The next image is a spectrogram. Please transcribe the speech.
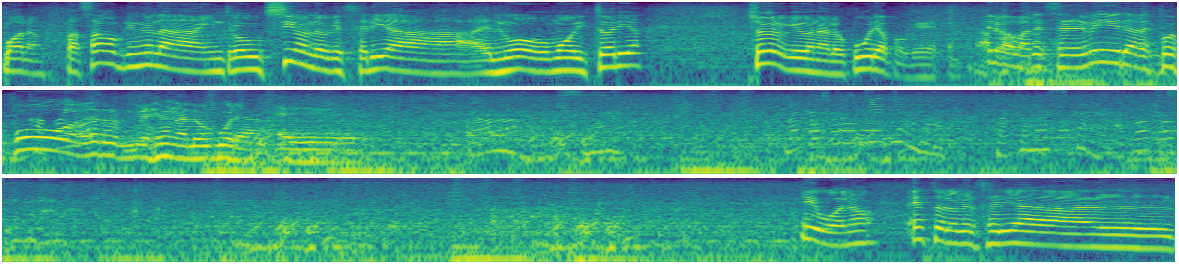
Bueno, pasamos primero la introducción, lo que sería el nuevo modo historia. Yo creo que es una locura porque... Pero aparece de mira, después ¡uh! pum, es una locura. Eh. Y bueno, esto es lo que sería el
